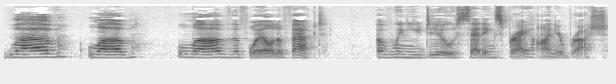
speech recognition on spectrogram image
Love, love, love the foiled effect of when you do setting spray on your brush.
